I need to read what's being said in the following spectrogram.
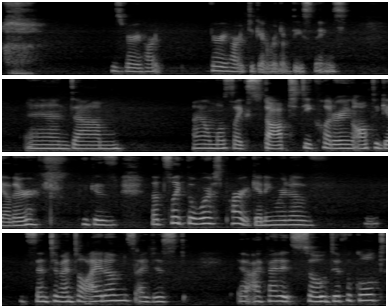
it was very hard, very hard to get rid of these things, and um, I almost like stopped decluttering altogether because that's like the worst part, getting rid of sentimental items. I just I find it so difficult.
